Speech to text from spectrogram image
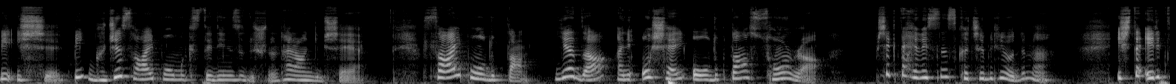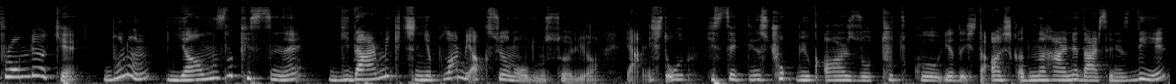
bir işi, bir güce sahip olmak istediğinizi düşünün herhangi bir şeye. Sahip olduktan ya da hani o şey olduktan sonra bir şekilde hevesiniz kaçabiliyor değil mi? İşte Erik Fromm diyor ki bunun yalnızlık hissini gidermek için yapılan bir aksiyon olduğunu söylüyor. Yani işte o hissettiğiniz çok büyük arzu, tutku ya da işte aşk adına her ne derseniz deyin.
